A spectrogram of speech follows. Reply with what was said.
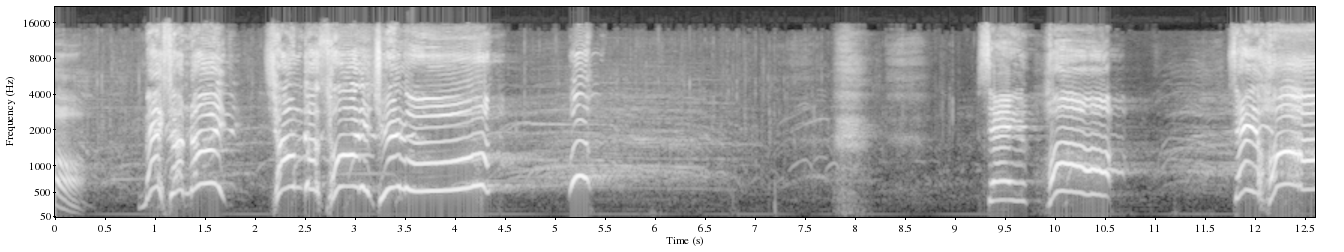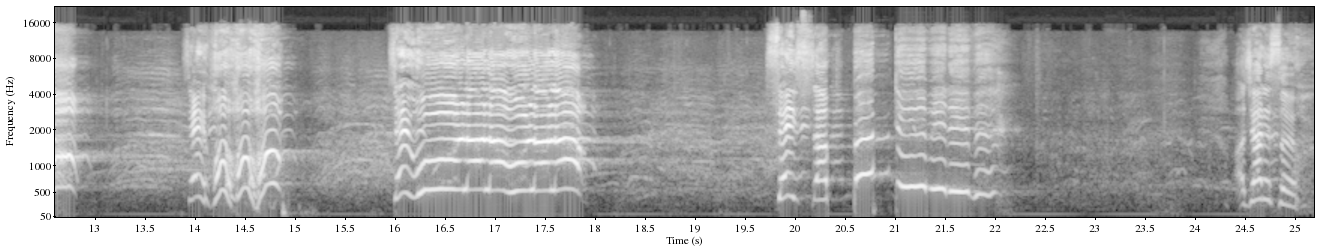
Make some noise! 청도 소리 질러! 우! Say ho! Say ho! Say ho ho ho! Say 우라라 우라라! Say 사빠띠비리비 아, 잘했어요.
